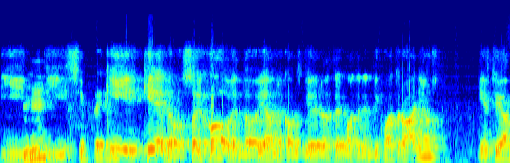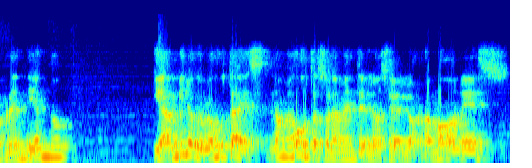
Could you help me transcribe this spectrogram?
Y, siempre quiero, soy joven todavía, me considero, tengo 34 años y estoy aprendiendo. Y a mí lo que me gusta es, no me gusta solamente, no sé, los Ramones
